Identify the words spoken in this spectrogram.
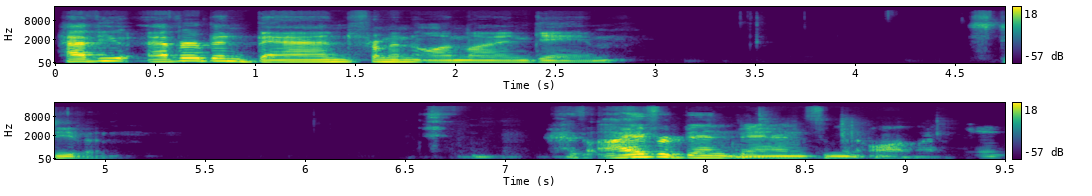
Have you ever been banned from an online game? Steven. have I ever been banned from an online game?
